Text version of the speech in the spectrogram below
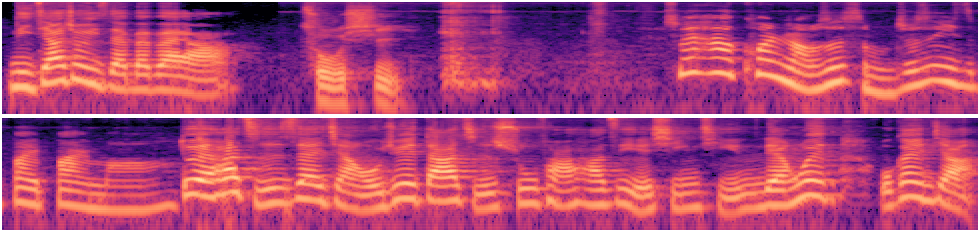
你家就一直在拜拜啊？除夕。所以他的困扰是什么？就是一直拜拜吗？对，他只是在讲，我觉得大家只是抒发他自己的心情。两位，我跟你讲。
